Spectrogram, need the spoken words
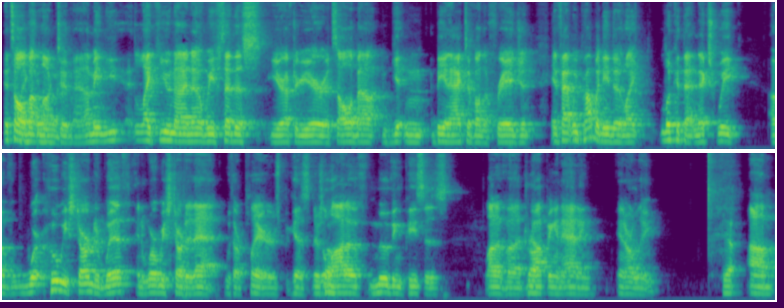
It's all about luck too, man. I mean, you, like you and I know, we've said this year after year. It's all about getting being active on the free agent. In fact, we probably need to like look at that next week of where, who we started with and where we started at with our players because there's a lot of moving pieces, a lot of uh, dropping and adding in our league. Yeah. Um,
